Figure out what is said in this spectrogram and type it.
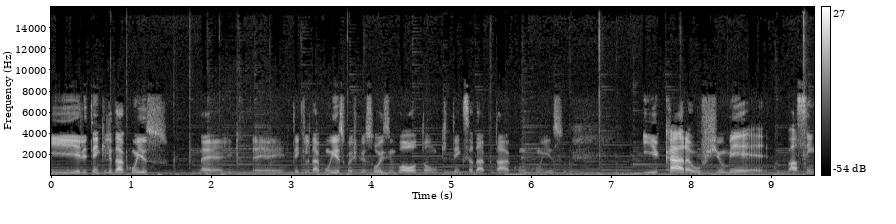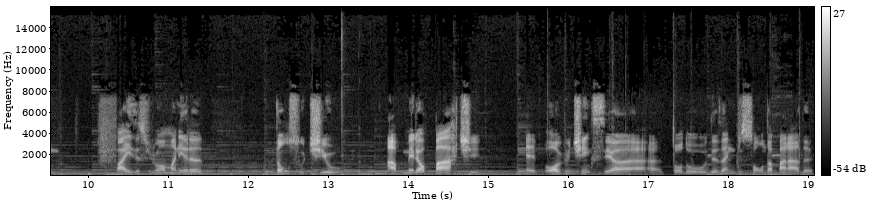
e ele tem que lidar com isso. Né? Ele, é, ele tem que lidar com isso, com as pessoas em volta que tem que se adaptar com, com isso. E, cara, o filme, assim, faz isso de uma maneira tão sutil. A melhor parte, é óbvio, tinha que ser a, a- todo o design de som da parada.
